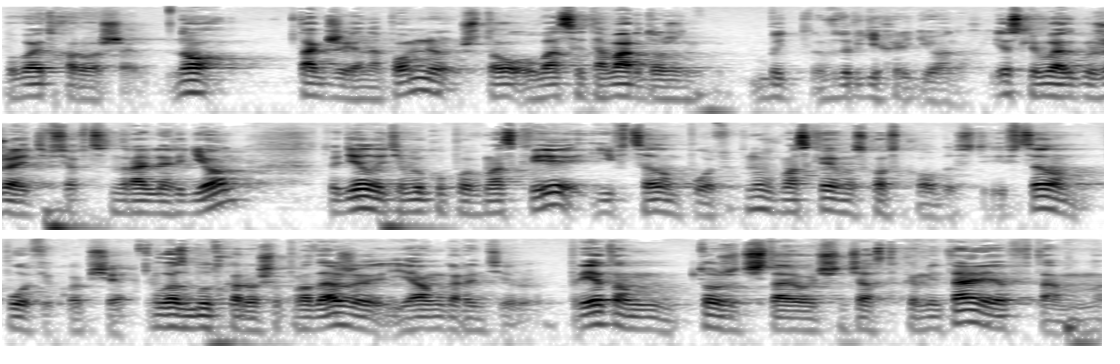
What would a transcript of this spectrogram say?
бывают хорошие. Но Также я напомню, что у вас и товар должен быть в других регионах. Если вы отгружаете все в центральный регион, то делайте выкупы в Москве и в целом пофиг. Ну, в Москве и Московской области. И в целом пофиг вообще. У вас будут хорошие продажи, я вам гарантирую. При этом тоже читаю очень часто комментариев, там,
